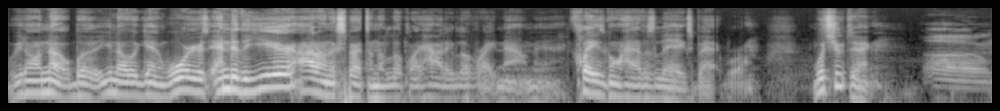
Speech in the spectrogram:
We don't know, but you know, again, Warriors end of the year. I don't expect them to look like how they look right now, man. Clay's gonna have his legs back, bro. What you think? Um,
